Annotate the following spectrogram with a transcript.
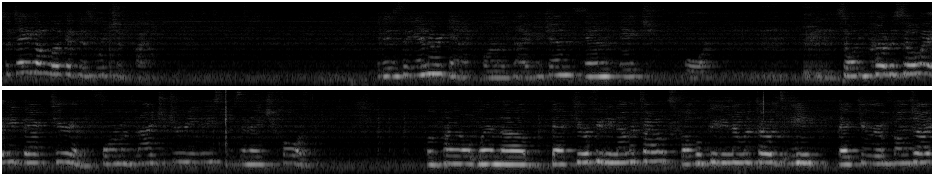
So take a look at this wood pile. It is the inorganic form of nitrogen, NH4. So in protozoa eat bacteria, the form of nitrogen released is NH4. When, when uh, bacteria-feeding nematodes, fungal-feeding nematodes eat bacteria fungi,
